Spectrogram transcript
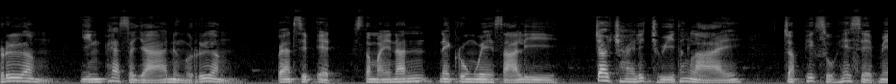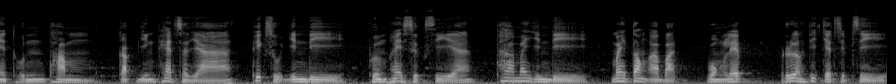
เรื่องหญิงแพทย์สยาหนึ่งเรื่อง 81 สมัยนั้นในกรุงเวสาลี เจ้าชายลิชวีทั้งหลาย จับภิกษุให้เสพเมถุนธรรม กับหญิงแพทย์สยา ภิกษุยินดี พึงให้ศึกเสีย ถ้าไม่ยินดีไม่ต้องอาบัตวงเล็บเรื่องที่ 74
